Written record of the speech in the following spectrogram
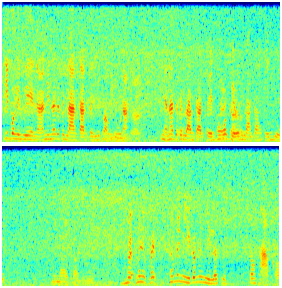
ที่บริเวณนะนี่น่าจะเป็นลานกลางเต็นท์หรือเปล่าไม่รู้นะ เนี่ยน่าจะเป็นลานกลางเต็นท์เพราะว่าเขียนว่ามีลานกลางเต็นท์อยู่ ไม่น่าการตรงนี้ ไม่ไม่ไม่ ถ้าไม่มีก็ไม่มีแล้วสิ ต้องถามเขา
